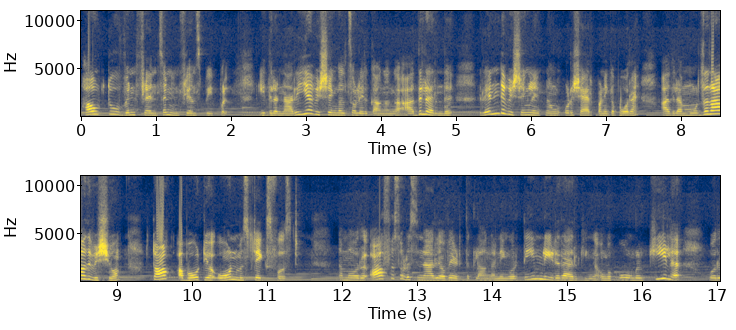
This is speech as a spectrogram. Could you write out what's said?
how to win friends and influence people இதில் நிறைய விஷயங்கள் சொல்லியிருக்காங்கங்க. அதுலேருந்து ரெண்டு விஷயங்கள் எனக்கு நான் உங்கள் கூட ஷேர் பண்ணிக்க போகிறேன் அதில் முதலாவது விஷயம் talk about your own mistakes first நம்ம ஒரு ஆஃபீஸோட சினாரியோவே எடுத்துக்கலாங்க. நீங்கள் ஒரு டீம் லீடராக இருக்கீங்க. உங்கள் கூ உங்களுக்கு கீழே ஒரு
